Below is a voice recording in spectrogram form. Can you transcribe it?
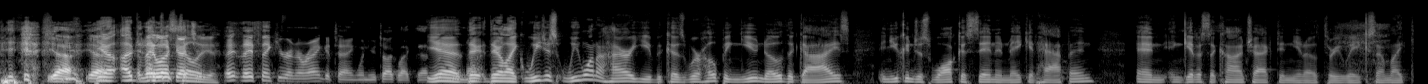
Yeah, yeah. You know, I- and they I'm look at you. you. They, they think you're an orangutan when you talk like that. Yeah, they're, they're like, we just we want to hire you because we're hoping you know the guys, and you can just walk us in and make it happen, and and get us a contract in you know three weeks. I'm like,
